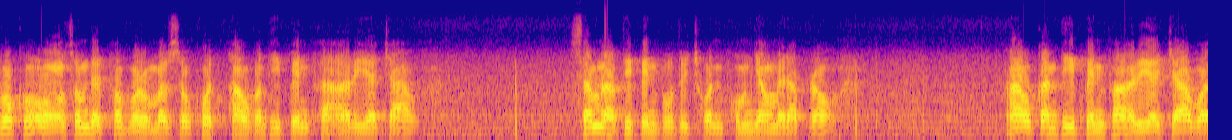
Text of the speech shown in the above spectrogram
วกขององค์สมเด็จพระบรมสุคตเอากันที่เป็นพระอริยเจ้าสำหรับที่เป็นปุถุชนผมยังไม่รับรอง เอากันที่เป็นพระอริยเจ้าว่า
